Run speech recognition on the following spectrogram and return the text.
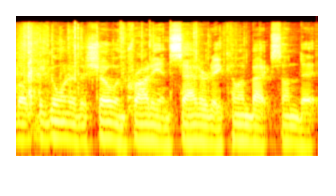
but we'll be going to the show on Friday and Saturday, coming back Sunday.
